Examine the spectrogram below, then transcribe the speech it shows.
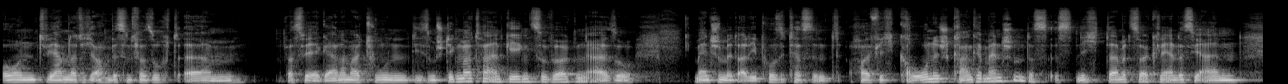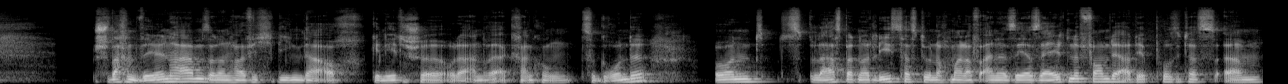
Und wir haben natürlich auch ein bisschen versucht, ähm, was wir ja gerne mal tun, diesem Stigmata entgegenzuwirken. Also Menschen mit Adipositas sind häufig chronisch kranke Menschen. Das ist nicht damit zu erklären, dass sie einen schwachen Willen haben, sondern häufig liegen da auch genetische oder andere Erkrankungen zugrunde. Und last but not least hast du nochmal auf eine sehr seltene Form der Adipositas ähm,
